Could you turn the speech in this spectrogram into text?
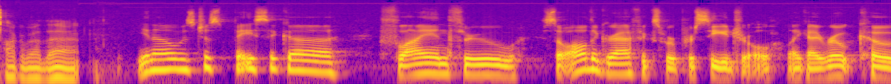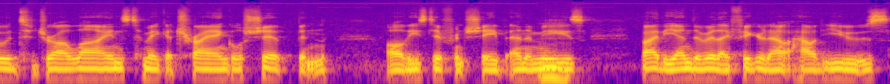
Talk about that. You know, it was just basic uh flying through. So all the graphics were procedural. Like I wrote code to draw lines to make a triangle ship and all these different shape enemies. Mm. By the end of it, I figured out how to use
